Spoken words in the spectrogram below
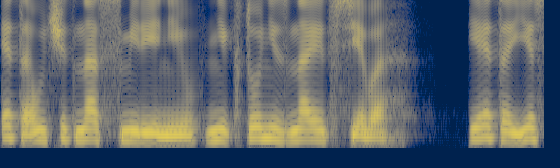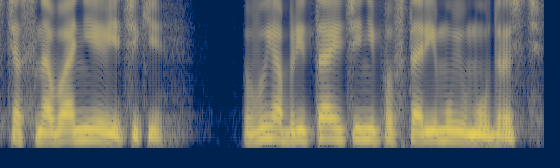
Это учит нас смирению, никто не знает всего. И это есть основание этики. Вы обретаете неповторимую мудрость.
